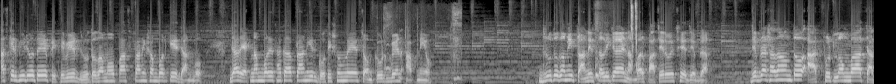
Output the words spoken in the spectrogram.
আজকের ভিডিওতে পৃথিবীর দ্রুততম পাঁচ প্রাণী সম্পর্কে জানব, যার এক নম্বরে থাকা প্রাণীর গতি শুনলে চমকে উঠবেন আপনিও। দ্রুতগামী প্রাণীর তালিকায় নাম্বার পাঁচে রয়েছে জেব্রা। জেব্রা সাধারণত আট ফুট লম্বা, চার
